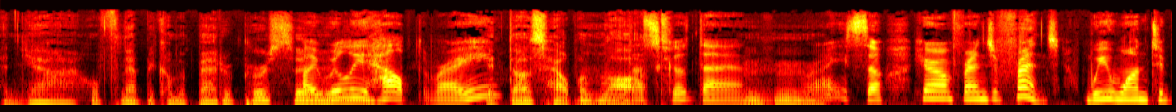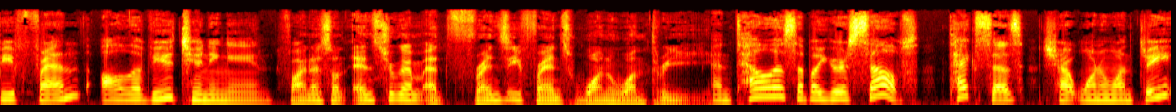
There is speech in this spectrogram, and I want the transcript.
And yeah, hopefully I become a better person. But it really helped, right? It does help a lot. That's good then, Mhm. right? So here on Friends of Friends, we want to be friends, all of you tuning in. Find us on Instagram at FrenzyFriends1013. And tell us about yourselves. Text us, sharp 1013,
